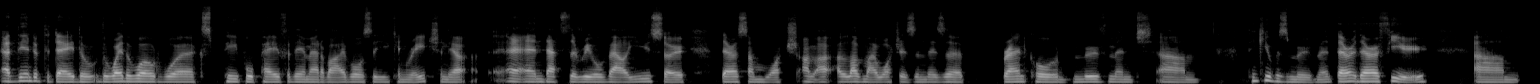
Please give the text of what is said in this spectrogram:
at the end of the day the, the way the world works people pay for the amount of eyeballs that you can reach and the, and that's the real value. So there are some watch I, I love my watches and there's a brand called movement um, i think it was movement. There, there are a few um,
